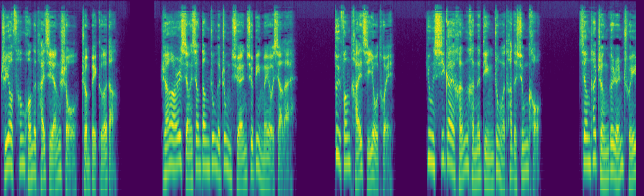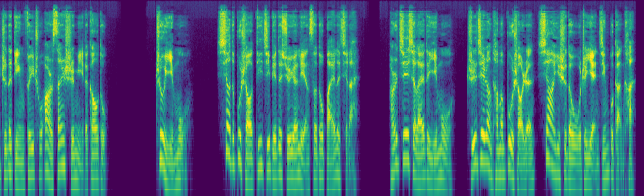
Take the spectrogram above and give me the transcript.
只要仓皇的抬起两手准备格挡。然而想象当中的重拳却并没有下来，对方抬起右腿，用膝盖狠狠的顶中了他的胸口，将他整个人垂直的顶飞出二三十米的高度。这一幕吓得不少低级别的学员脸色都白了起来，而接下来的一幕。直接让他们不少人下意识的捂着眼睛不敢看。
